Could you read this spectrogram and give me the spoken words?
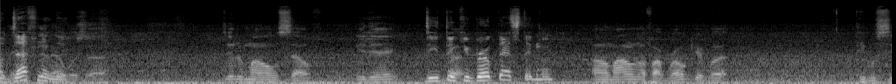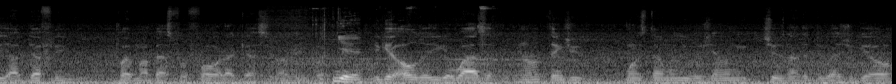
Oh, that definitely. I was uh, due to my own self. You did. Do you think But- you broke that stigma? Um, I don't know if I broke it, but people see I definitely put my best foot forward. I guess you know what I mean. But Yeah. you get older, you get wiser. You know, things you once done when you was young, you choose not to do as you get old.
